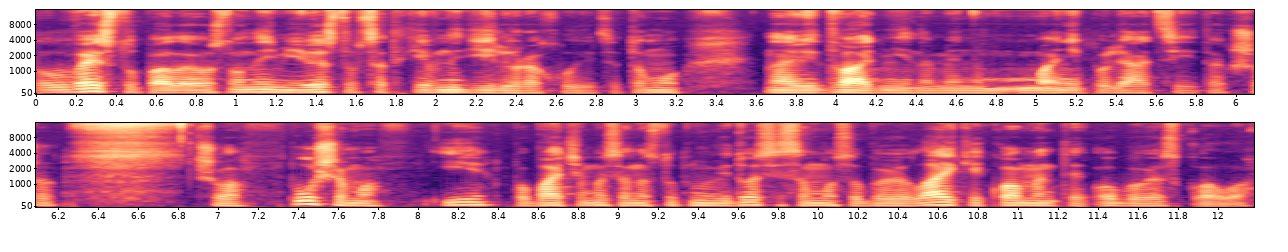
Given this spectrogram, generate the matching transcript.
виступ, але основний мій виступ все-таки в неділю рахується. Тому навіть два дні на маніпуляції. Так що, що, пушимо і побачимося в наступному відосі. Само собою, лайки, коменти обов'язково.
